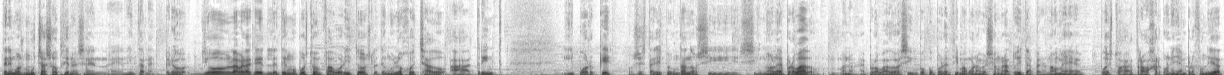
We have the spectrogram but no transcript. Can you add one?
tenemos muchas opciones en, en, internet. Pero yo la verdad que le tengo puesto en favoritos, le tengo el ojo echado a Trint. ¿Y por qué? Os estaréis preguntando si, no la he probado. Bueno, la he probado así un poco por encima con una versión gratuita, pero no me he puesto a trabajar con ella en profundidad.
